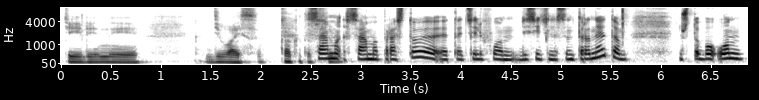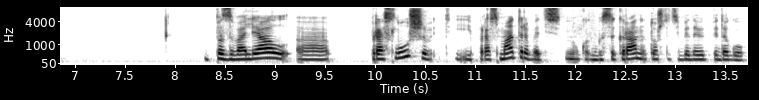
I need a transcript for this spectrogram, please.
те или иные девайсы. Как это самое, все? самое простое это телефон действительно с интернетом, чтобы он позволял э, прослушивать и просматривать, ну, как бы с экрана то, что тебе дает педагог.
